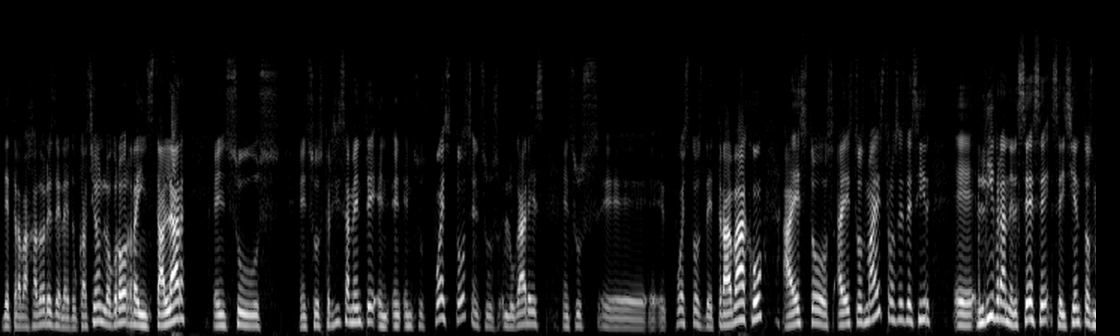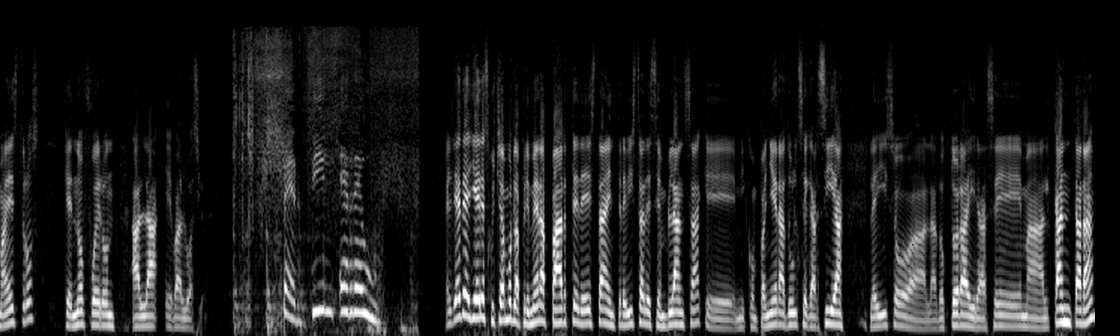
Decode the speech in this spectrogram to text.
de Trabajadores de la Educación logró reinstalar en sus en sus precisamente en, sus puestos, en sus lugares, en sus eh, eh, puestos de trabajo a estos a estos maestros, es decir, eh, libran el cese 600 maestros que no fueron a la evaluación. Perfil RU. El día de ayer escuchamos la primera parte de esta entrevista de semblanza que mi compañera Dulce García le hizo a la doctora Iracema Alcántara.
